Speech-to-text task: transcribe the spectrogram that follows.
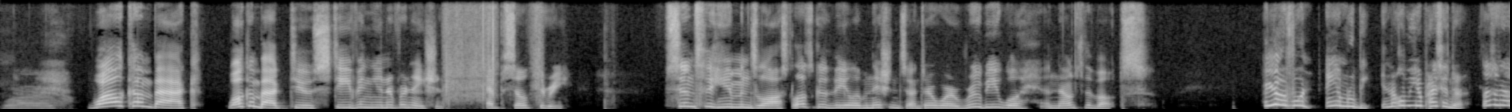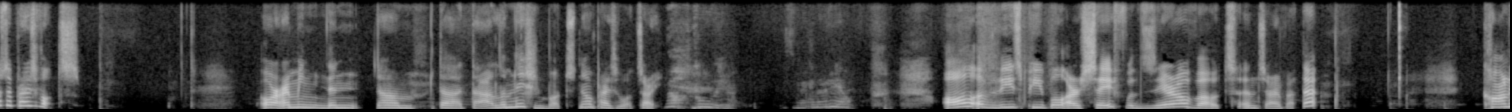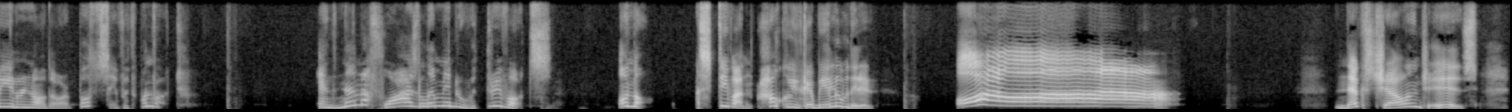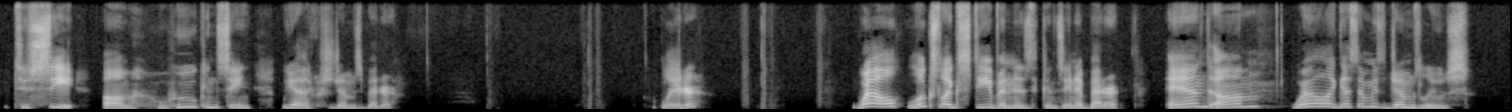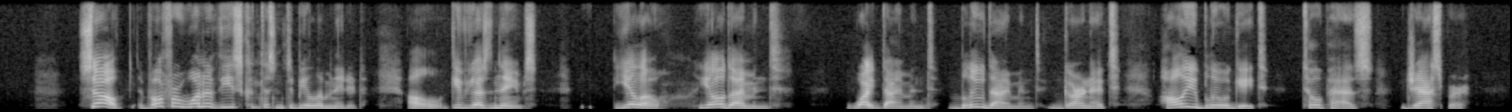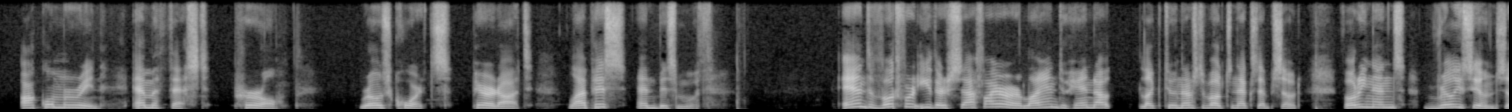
What? Welcome back. Welcome back to Steven Universe Nation, Episode 3. Since the humans lost, let's go to the Elimination Center where Ruby will announce the votes. Hello everyone, I am Ruby, and I'll be your prize hunter. Let's announce the prize votes. Or, I mean, the, um, the, the elimination votes. No prize votes, sorry. No, go over here. Let's make a video. All of these people are safe with zero votes. And sorry about that. Connie and Ronaldo are both safe with one vote. And Nana Foy is eliminated with three votes. Oh no! Steven, how could you be eliminated? Oh! Next challenge is to see um who can sing We Are the Crystal Gems better. Later. Well, looks like Steven is can sing it better. And um well, I guess that means Gems lose. So, vote for one of these contestants to be eliminated. I'll give you guys the names. Yellow, Yellow Diamond, White Diamond, Blue Diamond, Garnet, Holly Blue Agate, Topaz, Jasper, Aquamarine, Amethyst, Pearl, Rose Quartz, Peridot, Lapis, and Bismuth. And vote for either Sapphire or Lion to hand out, like to announce the votes next episode. Voting ends really soon, so.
